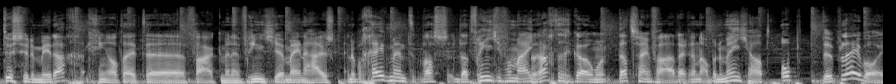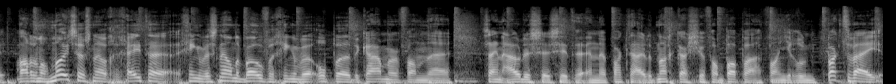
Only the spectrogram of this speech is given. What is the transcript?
tussen de middag. Ik ging altijd uh, vaak met een vriendje mee naar huis. En op een gegeven moment was dat vriendje van mij erachter gekomen... dat zijn vader een abonnementje had op de Playboy. We hadden nog nooit zo snel gegeten. Gingen we snel naar boven, gingen we op de kamer van zijn ouders zitten... en pakten uit het nachtkastje van papa, van Jeroen... pakten wij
